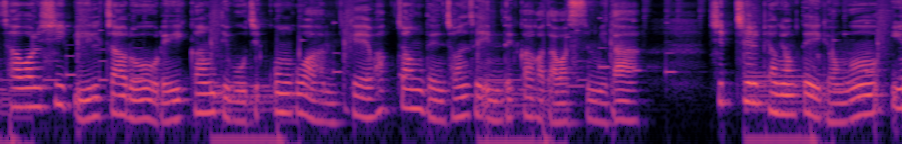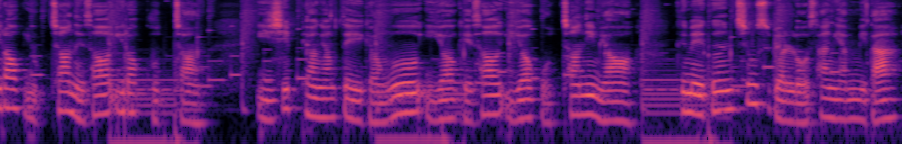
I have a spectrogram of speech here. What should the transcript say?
4월 12일자로 레이카운티 모집 공고와 함께 확정된 전세 임대가가 나왔습니다. 17평형대의 경우 1억 6천에서 1억 9천, 20평형대의 경우 2억에서 2억 5천이며 금액은 층수별로 상이합니다.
